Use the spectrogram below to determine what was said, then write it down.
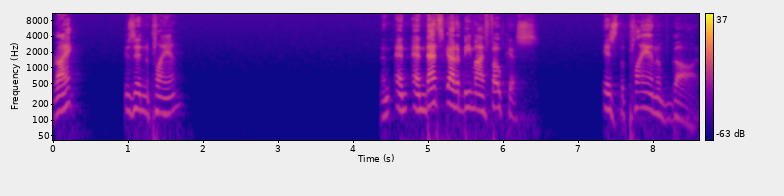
Right? Was in the plan. And, and, and that's got to be my focus, is the plan of God.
